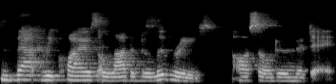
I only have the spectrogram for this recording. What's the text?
that requires a lot of deliveries also during the day.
